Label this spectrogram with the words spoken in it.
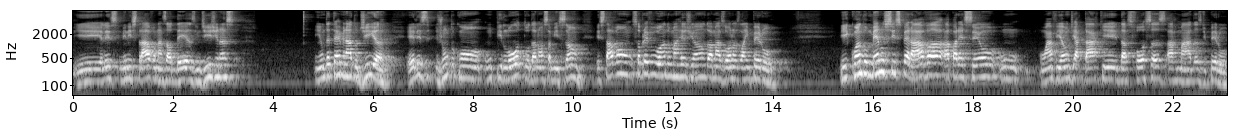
e eles ministravam nas aldeias indígenas. Em um determinado dia, eles, junto com um piloto da nossa missão, estavam sobrevoando uma região do Amazonas lá em Peru. E quando menos se esperava, apareceu um, um avião de ataque das Forças Armadas de Peru.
